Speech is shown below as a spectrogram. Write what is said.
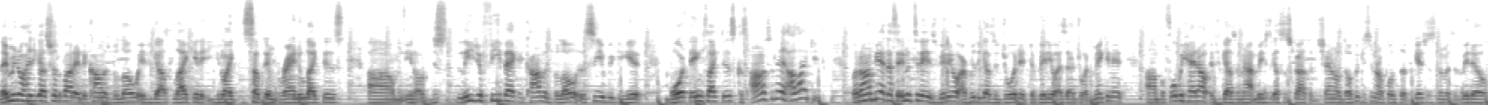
Let me know how you guys feel about it in the comments below. If you guys like it, you like something brand new like this, um, you know, just leave your feedback in comments below. Let's see if we can get more things like this. Cause honestly, I like it. But um, yeah, that's the end of today's video. I really guys enjoyed it, the video as I enjoyed making it. Um, before we head out, if you guys are not, make sure you guys subscribe to the channel. Don't forget to turn on post notifications to miss a video,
